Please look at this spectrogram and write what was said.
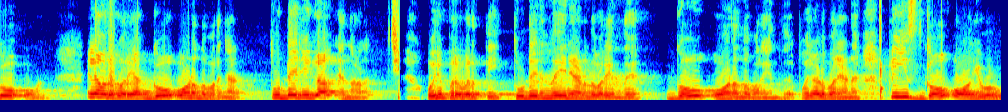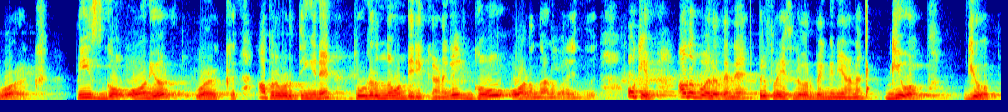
ഗോ ഓൺ എല്ലാവർക്കും അറിയാം ഗോ ഓൺ എന്ന് പറഞ്ഞാൽ തുടരുക എന്നാണ്. ഒരു പ്രവൃത്തി തുടരുന്നതിനെയാണെന്ന് പറയുന്നത് ഗോ ഓൺ എന്ന് പറയുന്നത്. അപ്പോൾ ഒരാൾ പറയാണ് please go on your work please go on your work ആ പ്രവൃത്തി ഇങ്ങനെ തുടർന്നു കൊണ്ടിരിക്കുകയാണെങ്കിൽ ഗോ ഓൺ എന്നാണ് പറയുന്നത്. ഓക്കെ അതുപോലെ തന്നെ ഒരു ഫ്രേസിൽ വെർബ് എങ്ങനെയാണ്? Give up give up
